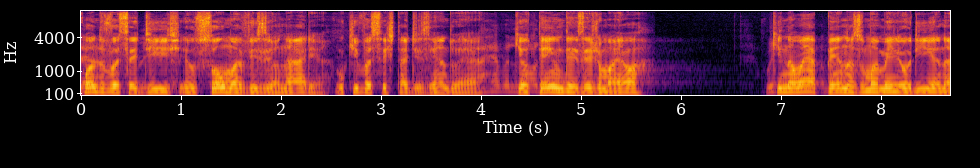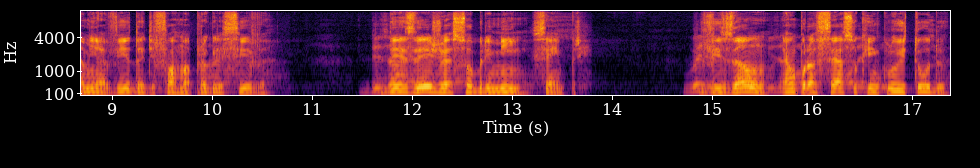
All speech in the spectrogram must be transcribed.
Quando você diz, eu sou uma visionária, o que você está dizendo é que eu tenho um desejo maior, que não é apenas uma melhoria na minha vida de forma progressiva. Desejo é sobre mim, sempre. Visão é um processo que inclui tudo.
